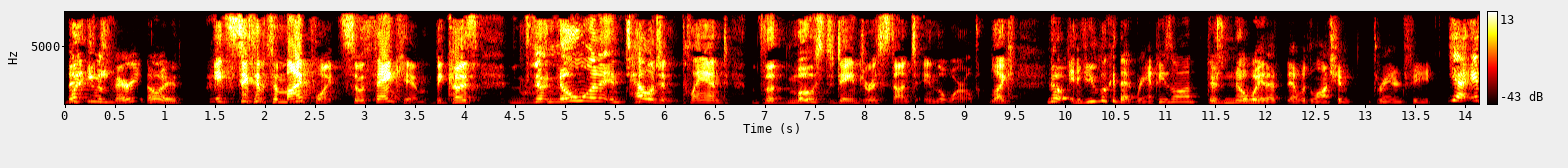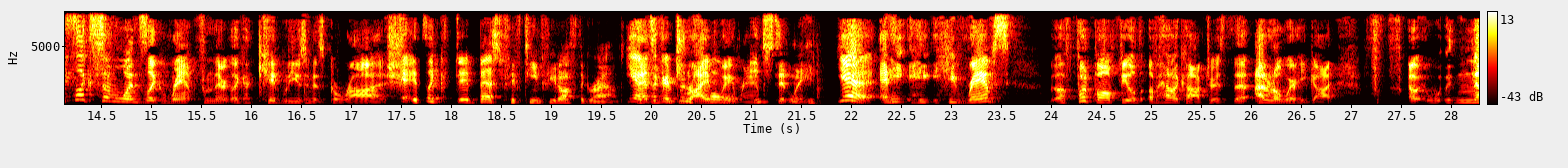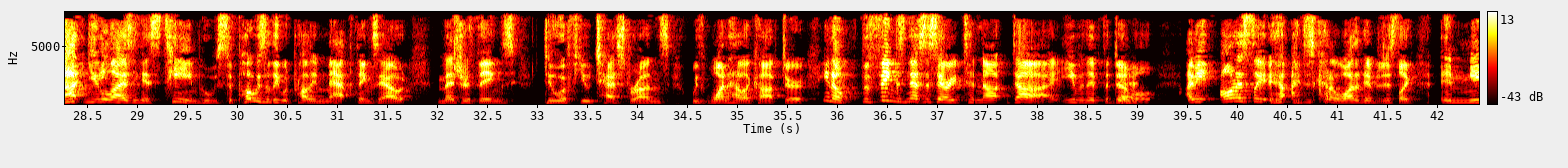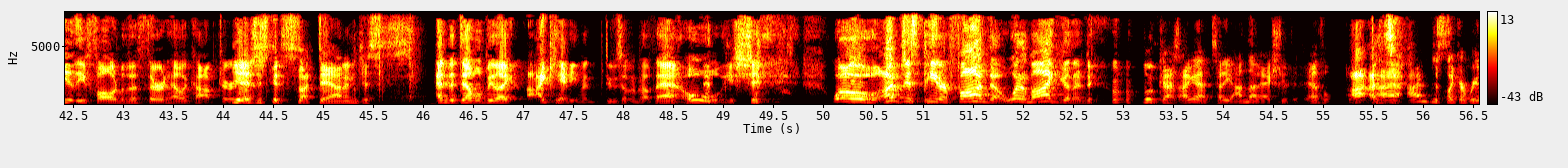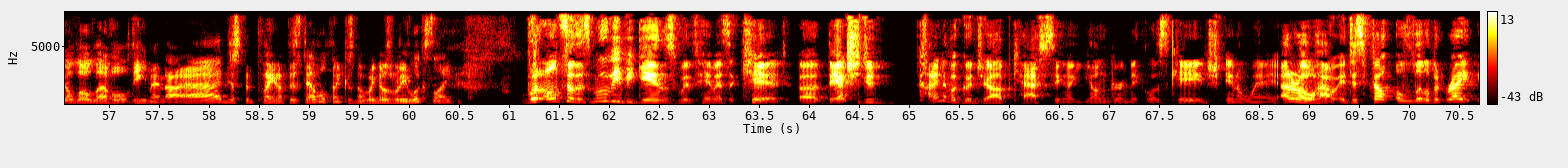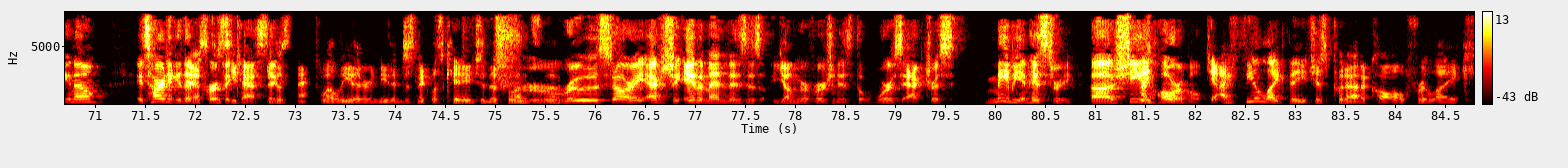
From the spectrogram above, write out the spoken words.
but he was very annoyed. It sticks him to my point, so thank him because no, one intelligent planned the most dangerous stunt in the world. Like, No, and if you look at that ramp he's on, there's no way that that would launch him 300 feet. yeah, it's like someone's like ramp from their like a kid would use in his garage. Yeah, it's like at best 15 feet off the ground. Yeah, it's like a driveway ramp. Instantly. Yeah, and he, he, he ramps a football field of helicopters that I don't know where he got, f- f- uh, w- not utilizing his team, who supposedly would probably map things out, measure things, do a few test runs with one helicopter. You know, the things necessary to not die, even if the devil. I mean, honestly, I just kind of wanted him to just like immediately fall into the third helicopter. Yeah, and, just get sucked down and just. and the devil be like, I can't even do something about that. Holy shit. Whoa, I'm just Peter Fonda. What am I gonna do? Look, guys, I gotta tell you, I'm not actually the devil. I- I'm just like a real low level demon. I, I've just been playing up this devil thing because nobody knows what he looks like. But also, this movie begins with him as a kid. Uh, they actually do kind of a good job casting a younger Nicolas Cage in a way. I don't know how. It just felt a little bit right, you know? It's hard to get that perfect he, casting. He doesn't act well either, neither does Nicolas Cage in this one. so- True story. Actually, Ava Mendes' younger version is the worst actress maybe in history. Uh, she is I- horrible. Yeah, I feel like they just put out a call for like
